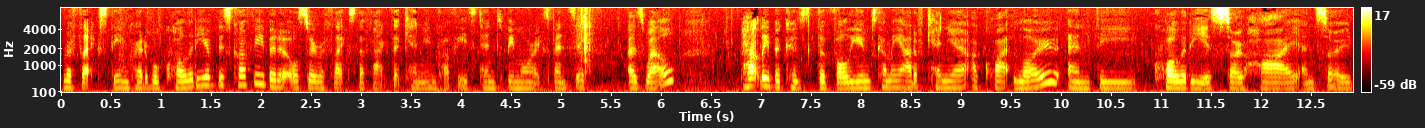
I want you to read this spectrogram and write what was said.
reflects the incredible quality of this coffee, but it also reflects the fact that Kenyan coffees tend to be more expensive as well. Partly because the volumes coming out of Kenya are quite low and the quality is so high and so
